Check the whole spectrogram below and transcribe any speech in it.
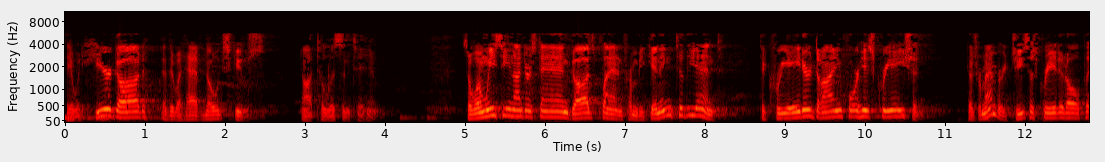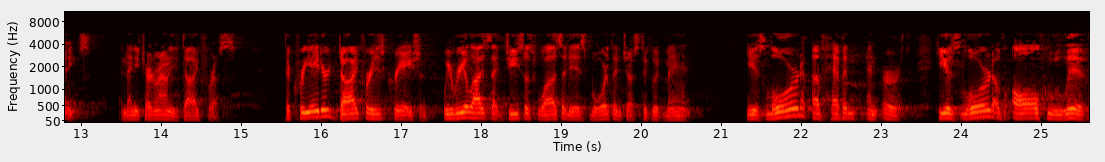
They would hear God and they would have no excuse not to listen to him. So when we see and understand God's plan from beginning to the end, the Creator dying for His creation. Because remember, Jesus created all things, and then He turned around and He died for us. The Creator died for His creation. We realize that Jesus was and is more than just a good man. He is Lord of heaven and earth. He is Lord of all who live.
